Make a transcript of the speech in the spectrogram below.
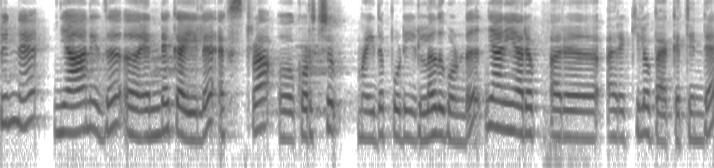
പിന്നെ ഞാനിത് എന്റെ കയ്യിൽ എക്സ്ട്രാ കുറച്ച് മൈദപ്പൊടി ഉള്ളത് കൊണ്ട് ഞാൻ ഈ അര അര അര കിലോ പാക്കറ്റിന്റെ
